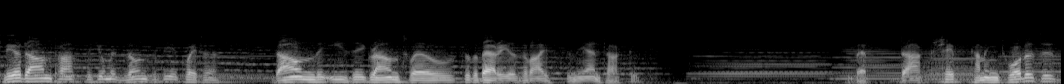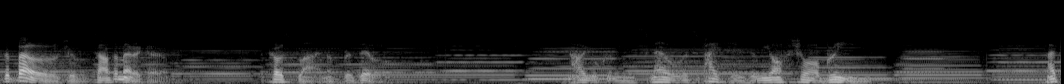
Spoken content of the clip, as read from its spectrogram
clear down past the humid zones of the equator, down the easy ground swells to the barriers of ice in the Antarctic. Dark shape coming toward us is the bulge of South America, the coastline of Brazil. Now you can smell the spices in the offshore breeze. That's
